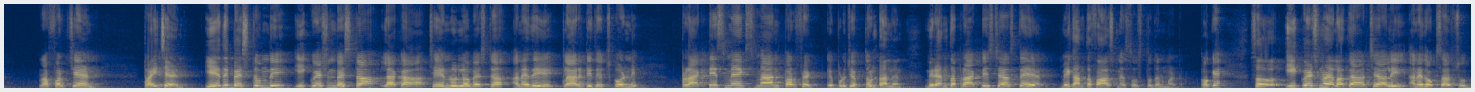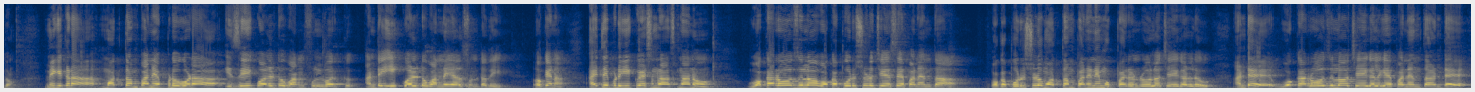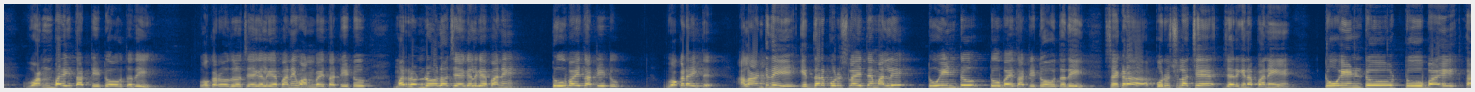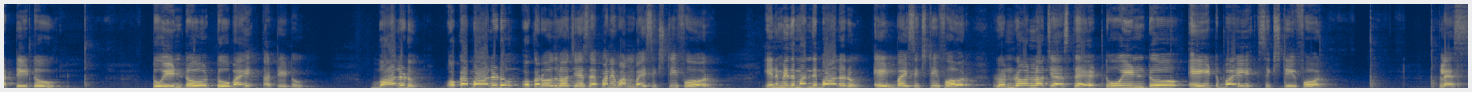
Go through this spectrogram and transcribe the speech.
రఫర్ చేయండి. ట్రై చేయండి. ఏది బెస్ట్ ఉంది? ఈక్వేషన్ బెస్టా లేక చైన్ రూల్లో బెస్టా అనేది క్లారిటీ తెచ్చుకోండి. ప్రాక్టీస్ మేక్స్ మ్యాన్ పర్ఫెక్ట్ ఎప్పుడు చెప్తుంటాను నేను. మీరు ఎంత ప్రాక్టీస్ చేస్తే మీకు అంత ఫాస్ట్నెస్ వస్తుంది అనమాట ఓకే సో ఈక్వేషన్ ఎలా తయారు చేయాలి అనేది ఒకసారి చూద్దాం. మీకు ఇక్కడ మొత్తం పని ఎప్పుడు కూడా is equal to one full work అంటే ఈక్వల్ టు వన్ వేయాల్సి ఉంటుంది. ఓకేనా అయితే ఇప్పుడు ఈక్వేషన్ రాస్తున్నాను. ఒక రోజులో ఒక పురుషుడు చేసే పని ఎంత? ఒక పురుషుడు మొత్తం పనిని ముప్పై రెండు రోజుల్లో చేయగలడు. అంటే ఒక రోజులో చేయగలిగే పని ఎంత అంటే వన్ బై థర్టీ టూ అవుతుంది. ఒక రోజులో చేయగలిగే పని వన్ బై థర్టీ టూ మరి రెండు రోజుల్లో చేయగలిగే పని టూ బై థర్టీ టూ. ఒకడైతే అలాంటిది ఇద్దరు పురుషులైతే మళ్ళీ two into two by thirty two అవుతుంది. సో ఇక్కడ పురుషులచే జరిగిన పని two into two by thirty two. Two into two by thirty two. బాలుడు ఒక బాలుడు ఒక రోజులో చేసే పని వన్ బై సిక్స్టీ ఫోర్. ఎనిమిది మంది బాలురు ఎయిట్ బై సిక్స్టీ ఫోర్ రెండు రోజుల్లో చేస్తే two into eight by sixty four plus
